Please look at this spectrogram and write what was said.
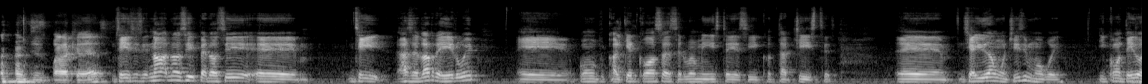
para que veas. Sí, sí, sí. No, no, sí, pero sí. Eh, sí, hacerla reír, güey. Eh, como cualquier cosa, de ser bromista y así, contar chistes. Eh, sí ayuda muchísimo, güey. Y como te digo,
